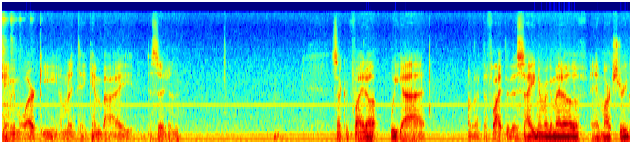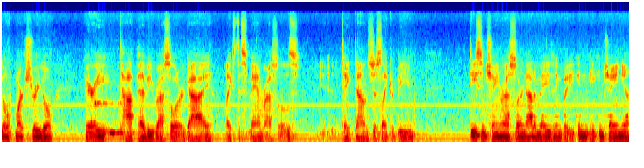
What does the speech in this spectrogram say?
Jamie Mullarkey. I'm to take him by decision. Second fight up, we got. I'm going to have to fly through this. Said Nurmagomedov and Mark Striegl. Mark Striegl, very top-heavy wrestler guy. Likes to spam wrestles, takedowns just like Khabib decent chain wrestler, not amazing, but he can he can chain you.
